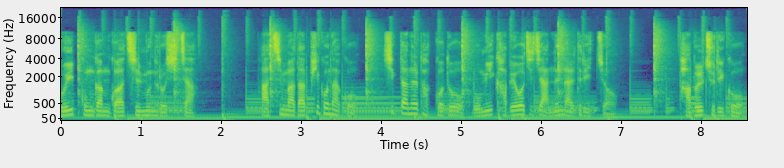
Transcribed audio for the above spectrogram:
도입 공감과 질문으로 시작. 아침마다 피곤하고 식단을 바꿔도 몸이 가벼워지지 않는 날들이 있죠. 밥을 줄이고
